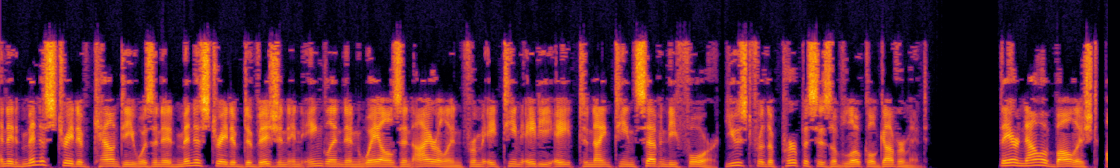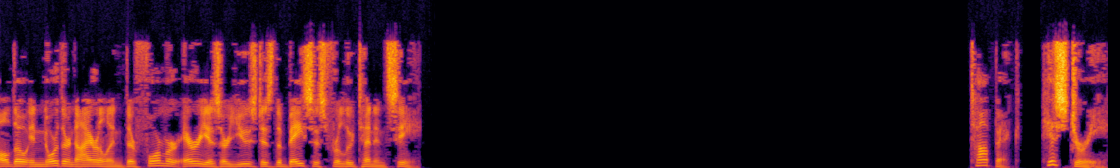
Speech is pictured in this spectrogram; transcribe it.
An administrative county was an administrative division in England and Wales and Ireland from 1888 to 1974, used for the purposes of local government. They are now abolished, although in Northern Ireland their former areas are used as the basis for lieutenancy. History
